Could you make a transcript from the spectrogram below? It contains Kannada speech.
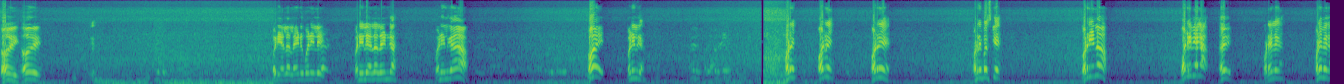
ಓಯ್ ಓಯ್ ಬನ್ನಿ ಎಲ್ಲ ಲೈನ್ಗೆ ಬನ್ನಿ ಇಲ್ಲಿ ಬನ್ನಿ ಇಲ್ಲಿ ಎಲ್ಲ ಲೈನ್ಗ ಬನ್ನಿ ಇಲ್ಗ ಓಯ್ ಬನ್ನಿ ಇಲ್ಗ ಹೊಡ್ರಿ ಹೊಡ್ರಿ ಹೊಡ್ರಿ ಹೊಡ್ರಿ ಬಸ್ಗೆ ಹೊಡ್ರಿ ಇನ್ನು ಹೊಡ್ರಿ ಬೇಗ ಏಯ್ ಹೊಡೆಯಲ್ಲ ಹೊಡಿ ಬೇಗ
